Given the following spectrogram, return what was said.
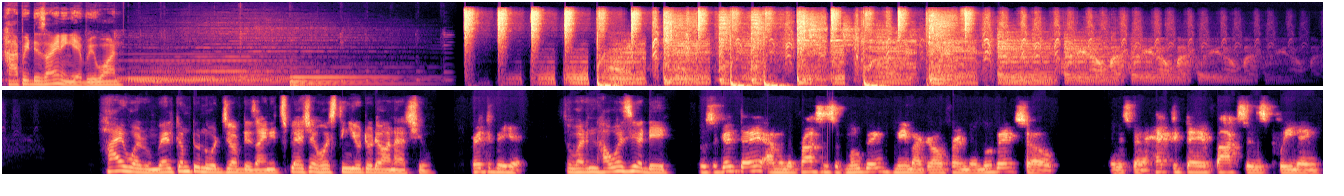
happy designing everyone. Hi Varun, welcome to Notes of Design. It's pleasure hosting you today on our show. Great to be here. So Varun, how was your day? It was a good day. I'm in the process of moving. Me and my girlfriend are moving. So it has been a hectic day of boxes, cleaning.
